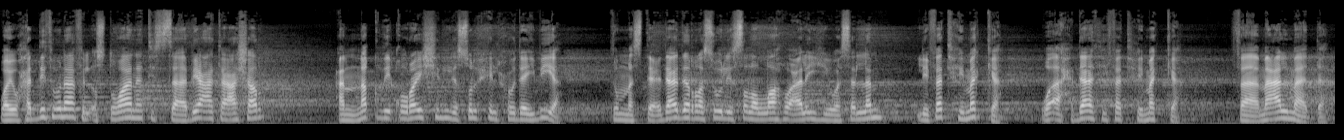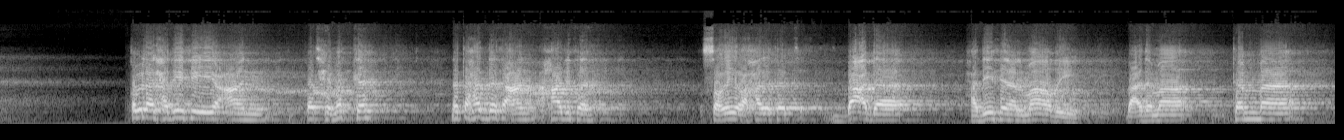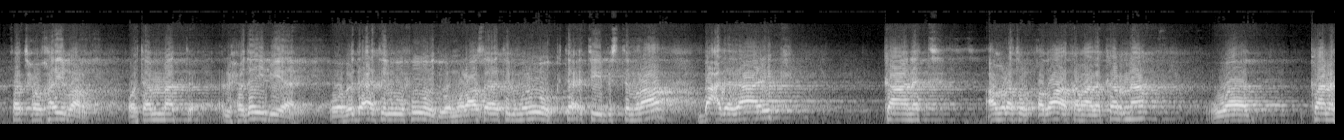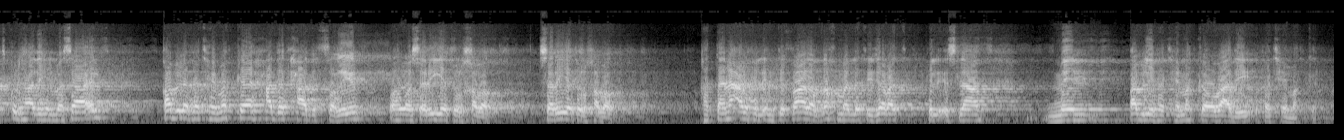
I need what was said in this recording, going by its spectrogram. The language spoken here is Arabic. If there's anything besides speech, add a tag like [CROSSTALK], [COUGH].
ويحدثنا في الأسطوانة السابعة عشر عن نقض قريش لصلح الحديبية ثم استعداد الرسول صلى الله عليه وسلم لفتح مكة وأحداث فتح مكة. فمع المادة. قبل الحديث عن فتح مكة نتحدث عن حادثة صغيرة حدثت بعد حديثنا الماضي بعدما تم فتح خيبر. وتمت الحديبية وبدأت الوفود ومراسلة الملوك تأتي باستمرار. بعد ذلك كانت أمرة القضاء كما ذكرنا وكانت كل هذه المسائل قبل فتح مكة حدث حادث صغير وهو سرية الخبط. سرية الخبط. حتى نعرف الانتقال الضخمه التي جرت في الإسلام من قبل فتح مكة وبعد فتح مكة.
